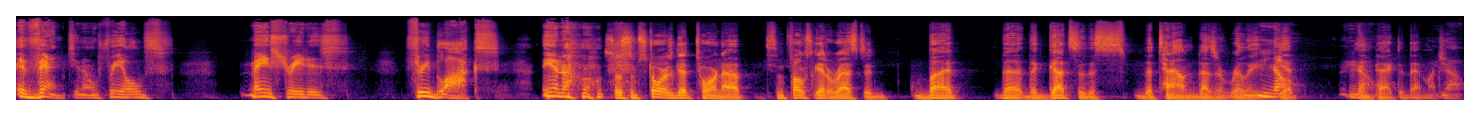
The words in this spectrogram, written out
event. You know, Freehold's Main Street is three blocks. You know, so some stores get torn up, some folks get arrested, but the the guts of this the town doesn't really No. get No. impacted that much. no.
